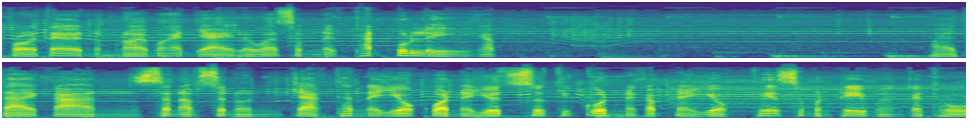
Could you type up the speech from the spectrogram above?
โปรเตอร์หนุ่มน้อยเมืองใหญ่หรือว่าสมนึกพัฒบุรีครับภายใต้การสนับสนุนจากท่านนายกวรรณยุทธ์สุทธิกุลนะครับนายกเทศมนตรีเมืองกระทู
